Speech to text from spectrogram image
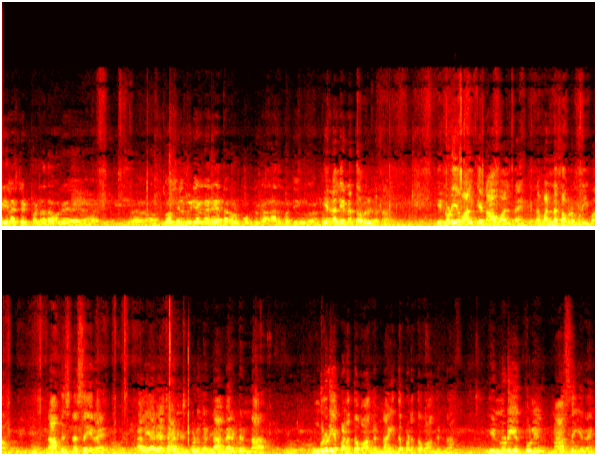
ரியல் எஸ்டேட் பண்றதா ஒரு சோஷியல் மீடியாவில் நிறைய தகவல் போட்டிருக்காங்க. அதை பத்தி அதில் அதுல என்ன தவறுங்கண்ணா என்னுடைய வாழ்க்கையை நான் வாழ்றேன். நான் மண்ணை சாப்பிட முடியுமா? நான் பிசினஸ் செய்யறேன் அதுல யாரையாச்சும் அடிச்சு கொடுங்கன்னா மிரட்டுன்னா உங்களுடைய பணத்தை வாங்கினா இந்த பணத்தை வாங்கினா என்னுடைய தொழில் நான் செய்யறேன்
